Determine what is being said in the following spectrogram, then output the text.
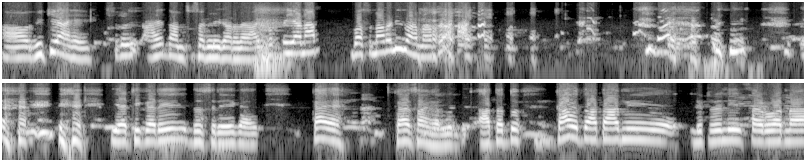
अं, विकी आहे. सगळे आहेत आमचे सगळे करायला आणि फक्त येणार बसणार आणि जाणार. या ठिकाणी दुसरे काय काय काय सांगाल? आता तो काय होतं आता आम्ही लिटरली सर्वांना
